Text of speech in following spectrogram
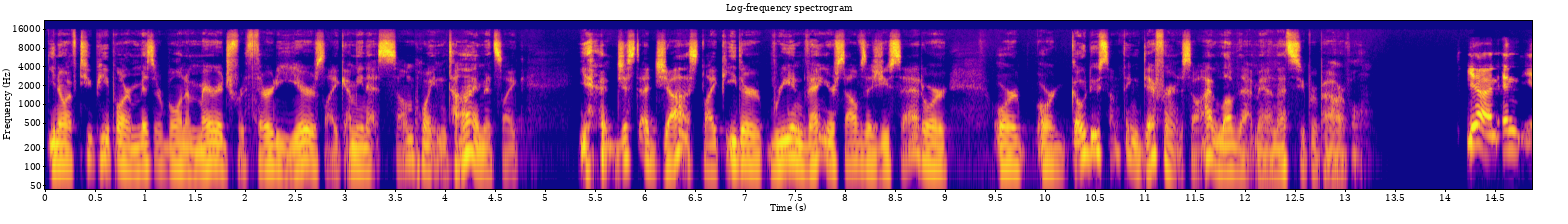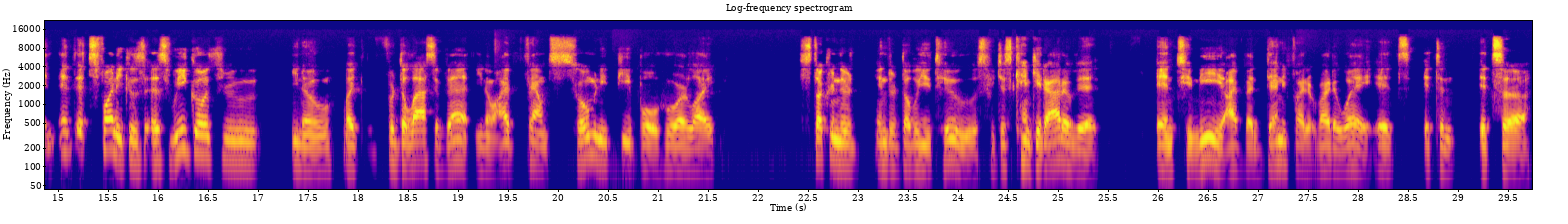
you know, if two people are miserable in a marriage for 30 years, like I mean, at some point in time, it's like yeah, just adjust. Like either reinvent yourselves, as you said, or or or go do something different. So I love that, man. That's super powerful. Yeah, and and, and it's funny because as we go through, you know, like for the last event, you know, I found so many people who are like stuck in their in their W twos who just can't get out of it. And to me i've identified it right away. It's it's an it's a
